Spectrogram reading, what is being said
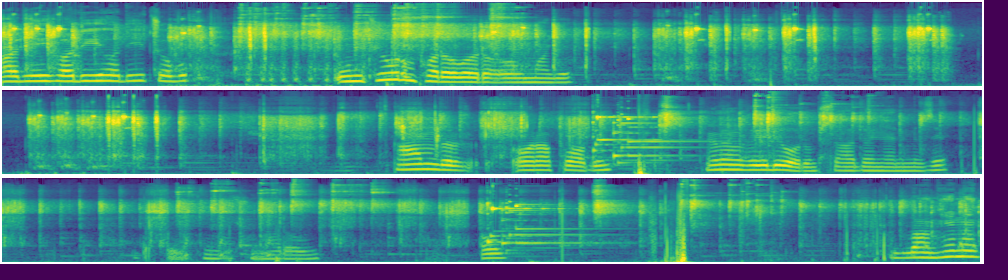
Hadi hadi hadi çabuk. Unutuyorum paraları almayı. Tamamdır Arap abim. Hemen veriyorum sağ dönerimizi. Bir dakika şimdi şunları alalım. Al. Lan hemen.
